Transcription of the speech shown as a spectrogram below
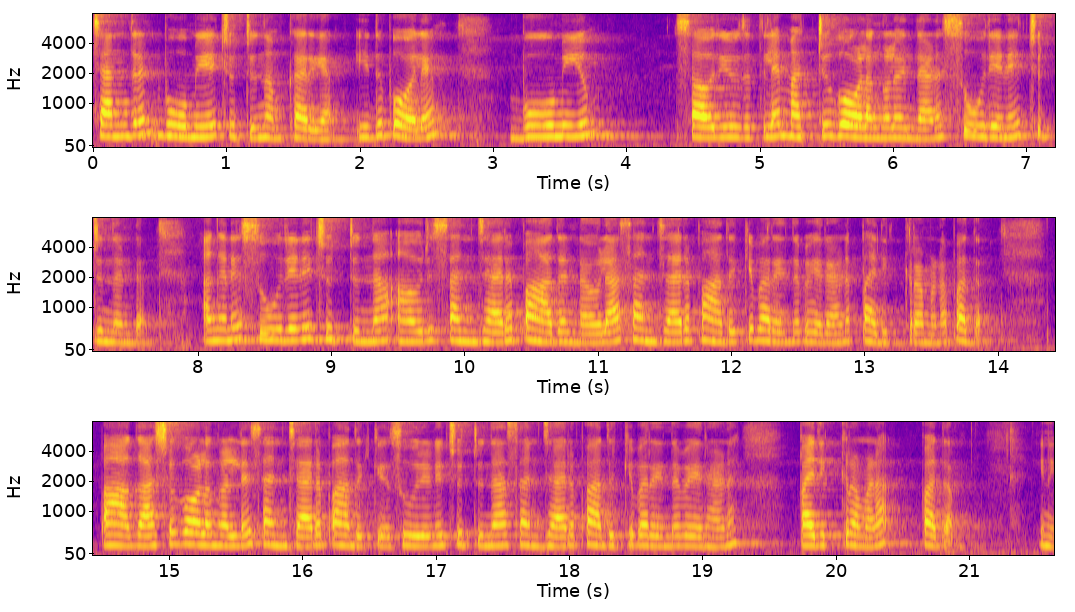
ചന്ദ്രൻ ഭൂമിയെ ചുറ്റും നമുക്കറിയാം. ഇതുപോലെ ഭൂമിയും സൗരയൂഥത്തിലെ മറ്റു ഗോളങ്ങളും എന്താണ്? സൂര്യനെ ചുറ്റുന്നുണ്ട്. അങ്ങനെ സൂര്യനെ ചുറ്റുന്ന ആ ഒരു സഞ്ചാര പാത ഉണ്ടാവില്ല. ആ സഞ്ചാര പാതയ്ക്ക് പറയുന്ന പേരാണ് പരിക്രമണ പദം. അപ്പോൾ ആകാശഗോളങ്ങളുടെ സഞ്ചാരപാതയ്ക്ക് സൂര്യനെ ചുറ്റുന്ന ആ സഞ്ചാരപാതയ്ക്ക് പറയുന്ന പേരാണ് പരിക്രമണ പദം. ഇനി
